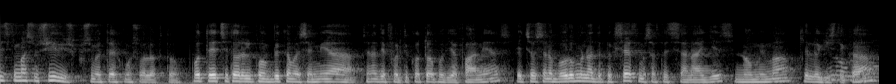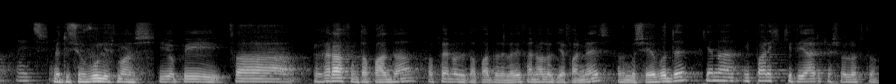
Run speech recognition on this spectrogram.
προβληματίζει και εμάς τους ίδιους που συμμετέχουμε σε όλο αυτό. Οπότε έτσι τώρα λοιπόν μπήκαμε σε, μια, σε ένα διαφορετικό τρόπο διαφάνειας, έτσι ώστε να μπορούμε να αντεπεξέλθουμε σε αυτές τις ανάγκες νόμιμα και λογιστικά. Νόμιμα, έτσι. Με τους συμβούλους μας, οι οποίοι θα γράφουν τα πάντα, θα φαίνονται τα πάντα δηλαδή, θα είναι όλα διαφανές, θα δημοσιεύονται, για να υπάρχει και διάρκεια σε όλο αυτό.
